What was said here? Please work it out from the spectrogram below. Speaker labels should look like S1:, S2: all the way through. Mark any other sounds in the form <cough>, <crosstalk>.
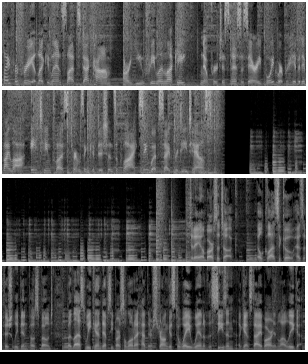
S1: Play for free at LuckyLandSlots.com. Are you feeling lucky? No purchase necessary. Void where prohibited by law. 18 plus terms and conditions apply. See website for details.
S2: Today on Barca Talk, El Clasico has officially been postponed, but last weekend FC Barcelona had their strongest away win of the season against Eibar in La Liga.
